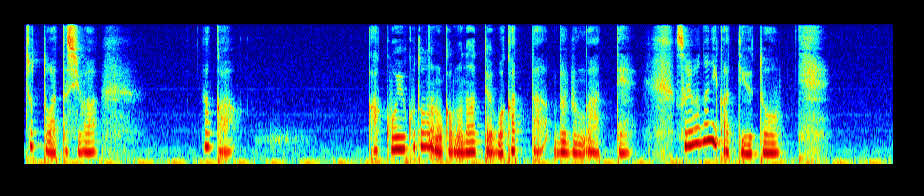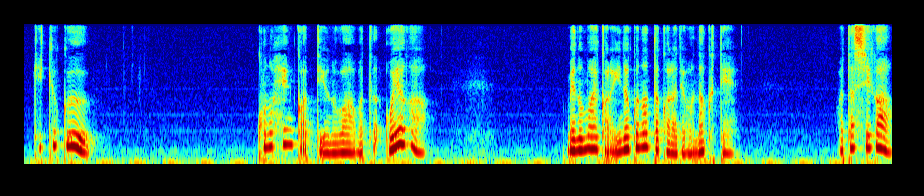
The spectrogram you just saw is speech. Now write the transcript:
ちょっと私はなんかあこういうことなのかもなって分かった部分があってそれは何かっていうと結局この変化っていうのは親が目の前からいなくなったからではなくて私が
